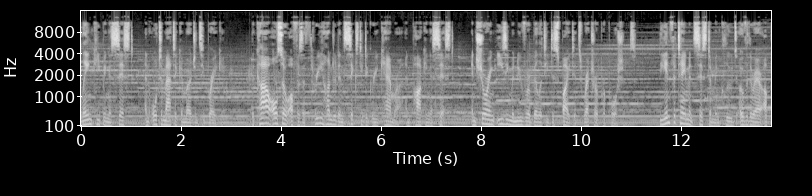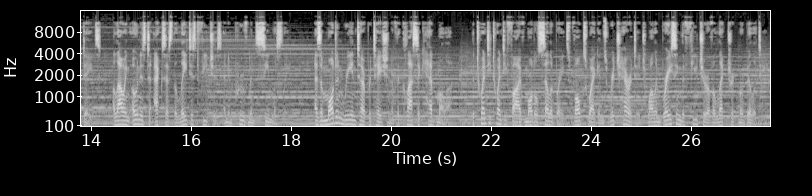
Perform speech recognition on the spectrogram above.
lane keeping assist, and automatic emergency braking. The car also offers a 360-degree camera and parking assist, ensuring easy maneuverability despite its retro proportions. The infotainment system includes over-the-air updates, allowing owners to access the latest features and improvements seamlessly. As a modern reinterpretation of the classic Hebmüller, the 2025 model celebrates Volkswagen's rich heritage while embracing the future of electric mobility.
